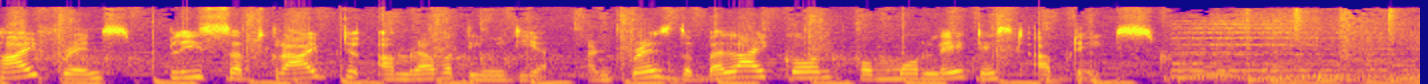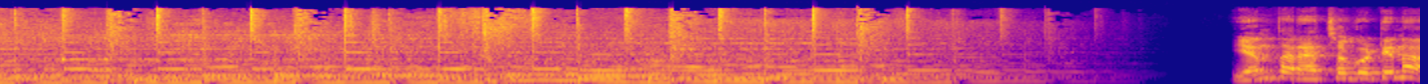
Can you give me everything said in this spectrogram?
Hi friends please subscribe to Amaravati media and press the bell icon for more latest updates ఎంత రెచ్చగొట్టినా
